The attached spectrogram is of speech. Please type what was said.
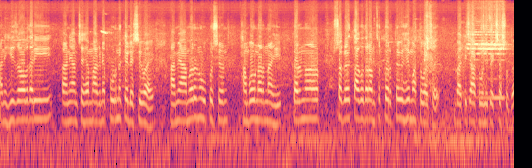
आणि ही जबाबदारी आणि आमच्या ह्या मागण्या पूर्ण केल्याशिवाय आम्ही आमरण उपोषण थांबवणार नाही. कारण सगळ्यात अगोदर आमचं कर्तव्य हे महत्त्वाचं आहे. बाकीच्या आठवणीपेक्षा सुद्धा.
